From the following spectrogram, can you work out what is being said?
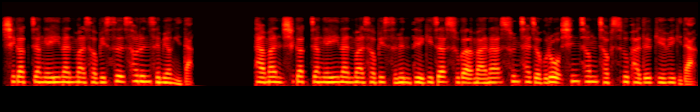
시각장애인 안마 서비스 33명이다. 다만 시각장애인 안마 서비스는 대기자 수가 많아 순차적으로 신청 접수 받을 계획이다.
